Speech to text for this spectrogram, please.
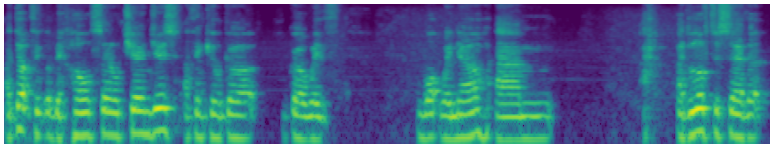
I don't think there'll be wholesale changes. I think he'll go go with what we know. Um, I'd love to say that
